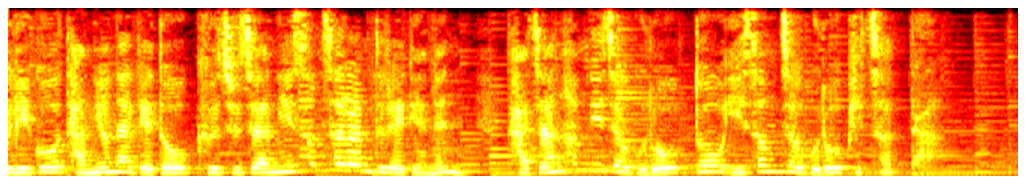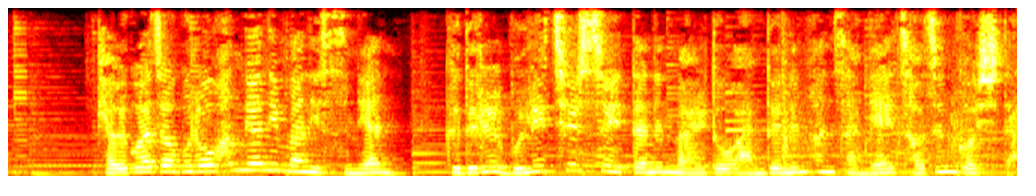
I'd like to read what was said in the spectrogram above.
그리고 당연하게도 그 주장이 섬 사람들에게는 가장 합리적으로 또 이성적으로 비쳤다. 결과적으로 황녀님만 있으면 그들을 물리칠 수 있다는 말도 안 되는 환상에 젖은 것이다.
